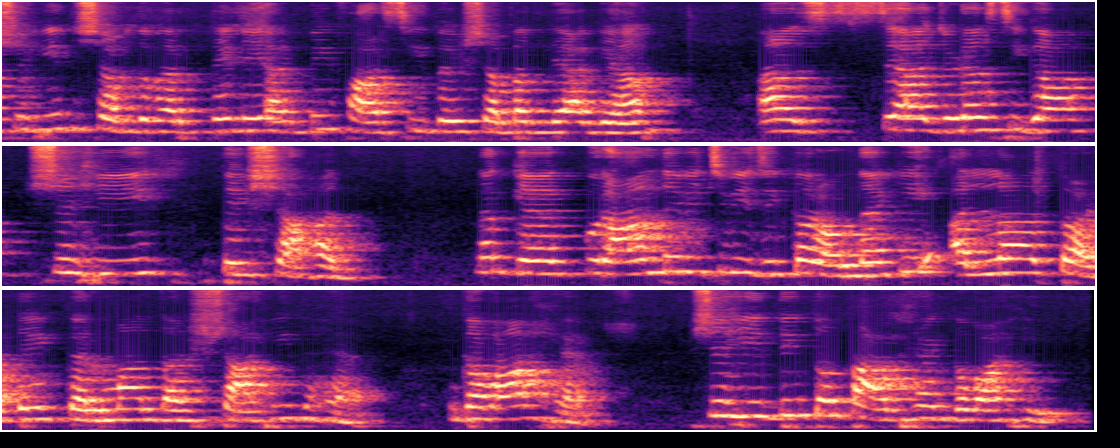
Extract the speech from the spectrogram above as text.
ਸ਼ਹੀਦ ਸ਼ਬਦ ਵਰਤਦੇ ਨੇ, ਅਰਬੀ ਫਾਰਸੀ ਤੋਂ ਇਹ ਸ਼ਬਦ ਲਿਆ ਗਿਆ। ਜਿਹੜਾ ਸੀਗਾ ਸ਼ਹੀਦ ਤੇ ਸ਼ਾਹਦ। ਨਾ ਕੁਰਾਨ ਦੇ ਵਿੱਚ ਵੀ ਜ਼ਿਕਰ ਆਉਂਦਾ ਕਿ ਅੱਲਾ ਤੁਹਾਡੇ ਕਰਮਾਂ ਦਾ ਸ਼ਾਹਿਦ ਹੈ, ਗਵਾਹ ਹੈ। ਸ਼ਹੀਦੀ ਤੋਂ ਭਾਵ ਹੈ ਗਵਾਹੀ।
